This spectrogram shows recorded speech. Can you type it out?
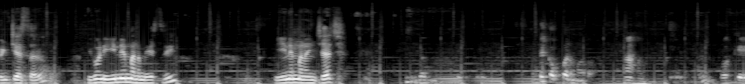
ప్రింట్ చేస్తారు. ఇదిగోండి ఈయనే మన మేస్త్రి. ఈయనే మన ఇన్ఛార్జ్. అంటే కప్పు అనమాట ఓకే.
